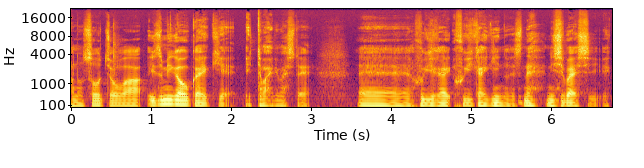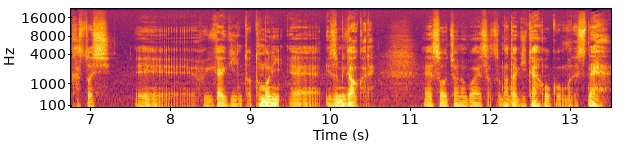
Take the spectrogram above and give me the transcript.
あの早朝は泉ヶ丘駅へ行ってまいりまして、えー府議会府議会議員のですね西林勝利、えー府議会議員とともに、えー泉ヶ丘で、えー早朝のご挨拶また議会報告もですね、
